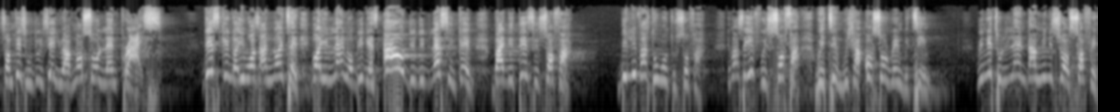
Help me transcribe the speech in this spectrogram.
Some things you do, you say, You have not so learned Christ. This kingdom, he was anointed, but he learned obedience. How did the lesson came? By the things he suffer. Believers don't want to suffer. The Bible says, if we suffer with him, we shall also reign with him. We need to learn that ministry of suffering.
